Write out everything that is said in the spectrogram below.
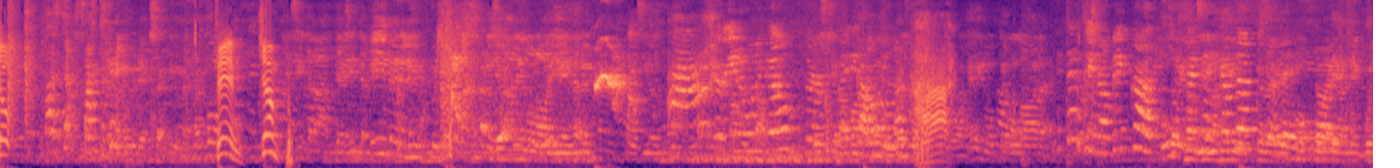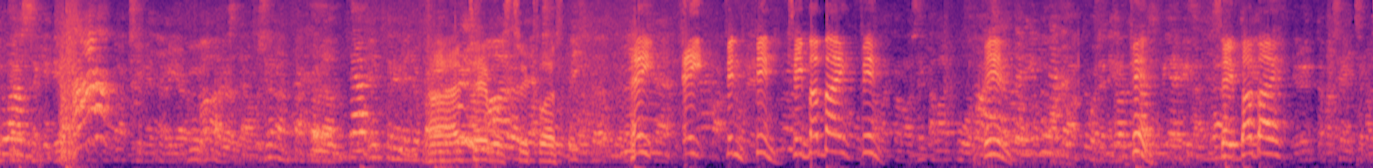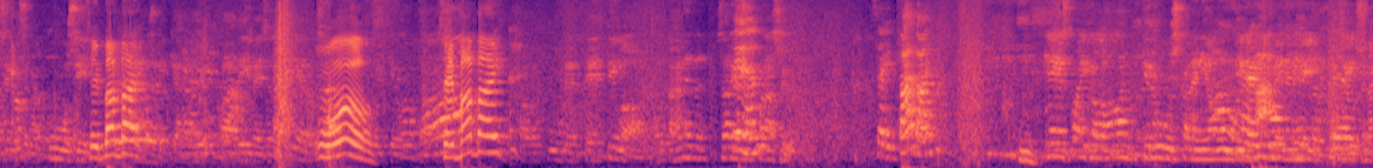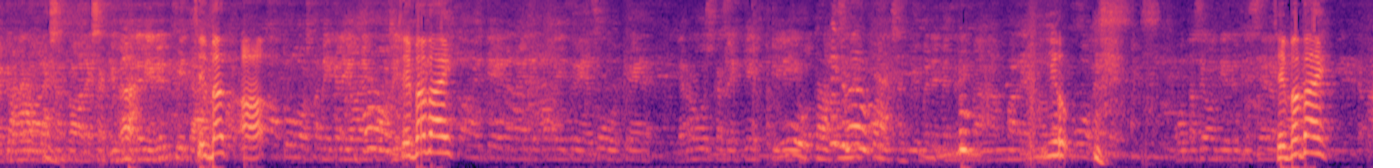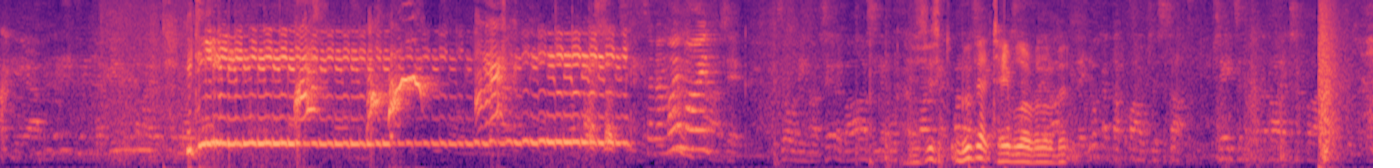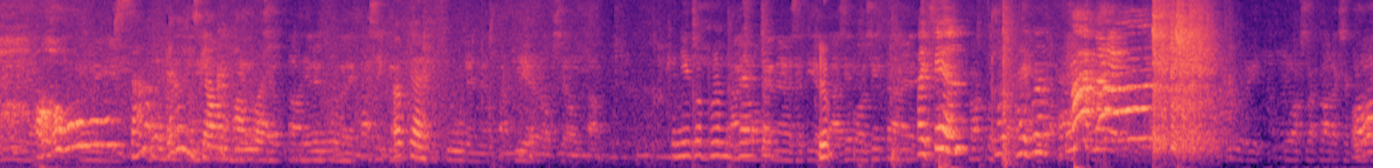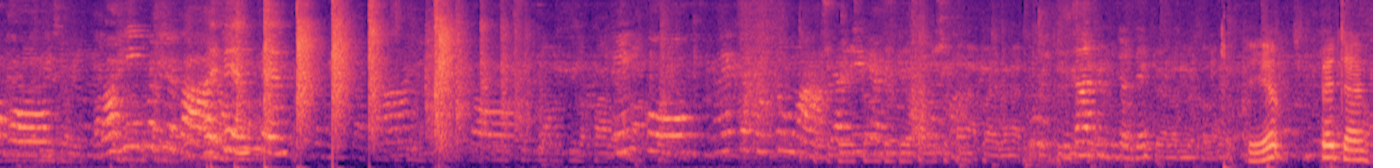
Go. Faster, faster. 90. Finn, jump. Sitä lähtee sitten viimeinen hyppy. Ja tosiaan illalajieita nyt Sure you don't want to go? There's Ah. heilutellaan. Mitä siinä on vikaa? Tuossa se mihinkä Koko töpseleitä ajan niin kuin tässäkin. Tietysti kaksi metriä vyötäristä on selän takana. Petterille, joka Ah, that table's too close. Hey, hey, Finn, Finn. Say bye bye, Finn. sekä lappuun. Finn. Finn. Say bye bye. Nyt tämä 776. Say bye hyppää viimeisellä kierroksella Whoa. Say bye bye. kuudenteen tilaan. Mutta hänen sarjansa paras. Say bye bye. Jees paikalla Antti Ruuskanen ja Antti viimeinen heitto 78-80. Eli nyt pitää Say bye. Uh, tulosta, mikäli aikoo say bye bye. tehdä näiden valintojen suhteen. Ja Ruuskasen keppi liikuttaa 80 metrin vähän paremmalle You. puolelle. Mutta se on tietysti selvä. Say bye bye. Just move that table over a little bit. joka tapauksessa 78 Oh, son of a gun, he's going the wrong way. ja nyt tulee 86 Okay. Can you go put him back? Näin se tietää silloin sitä, että Hey, Finn. Hey, run. Ah! juoksua 80 Oho. niin se oli Vahinko se vaan. Hey, Finn, Finn. Yep, bedtime.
